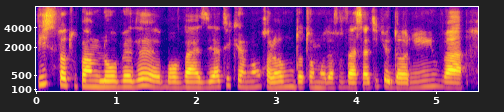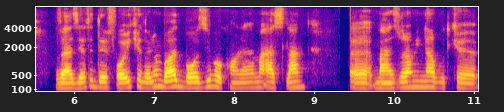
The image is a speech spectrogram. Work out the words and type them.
20 تا توپم لو بده با وضعیتی که ما حالا اون دو تا مدافع وسطی که داریم و وضعیت دفاعی که داریم باید بازی بکنه. من اصلا منظورم این نبود که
